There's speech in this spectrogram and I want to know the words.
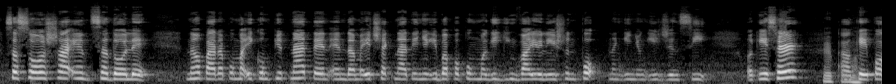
sa SOSHA and sa DOLE no, para po ma-compute natin and uh, ma-check natin yung iba pa pong magiging violation po ng inyong agency. Okay, sir? Okay po, ma'am. Okay po.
